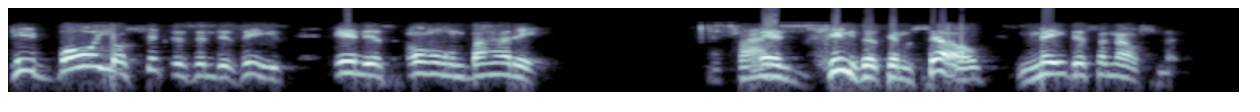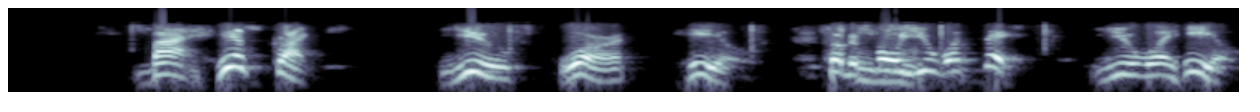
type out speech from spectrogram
He bore your sickness and disease in his own body. That's right. And Jesus himself made this announcement. By his stripes, you were healed. So before Amen. you were sick, you were healed.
